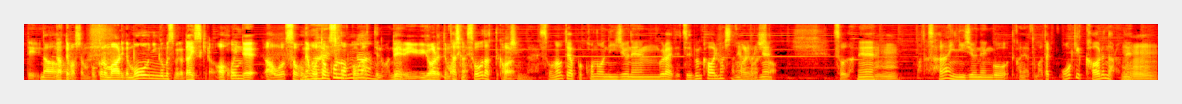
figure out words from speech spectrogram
ってなってましたもん。僕の周りでモーニング娘。が大好きなあ、子がいて、あ、おそうね、男の子がっていうのはね、言われてま。確かにそうだったかもしれない。その後やっぱこの20年ぐらいで随分変わりましたね、やっぱりね。そうだうね。んまたさらに20年後とかになるとまた大きく変わるんだろううん。うね。ん。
